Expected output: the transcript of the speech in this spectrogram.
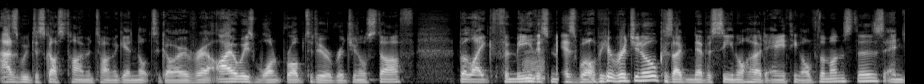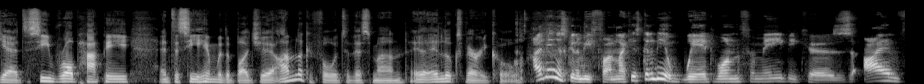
as we've discussed time and time again, not to go over it. I always want Rob to do original stuff, but like for me, this may as well be original because I've never seen or heard anything of the Munsters. And yeah, to see Rob happy and to see him with a budget, I'm looking forward to this, man. It, it looks very cool. I think it's going to be fun. Like it's going to be a weird one for me because I've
